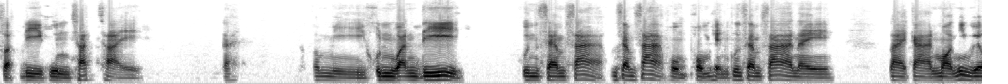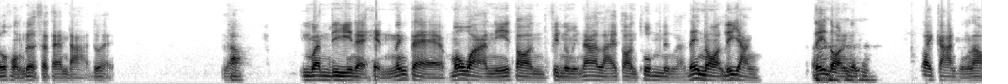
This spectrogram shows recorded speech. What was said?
สวัสดีคุณชัดชัยนะแล้วก็มีคุณวันดี คุณแซมซ่า คุณแซมซ่า ผมผมเห็นคุณแซมซ่าในรายการ Morning Wealth ของ The Standard ด้วยครับคุณวันดีเนี่ยเห็นตั้งแต่เมื่อวานนี้ตอน FINNOMENA Live ตอนทุ่มหนึ่งแล้ว ได้นอนหรือยัง ได้นอนกันรายการของเรา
